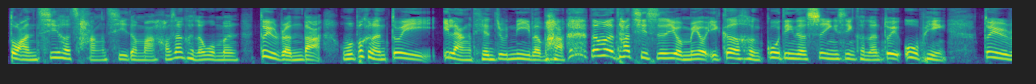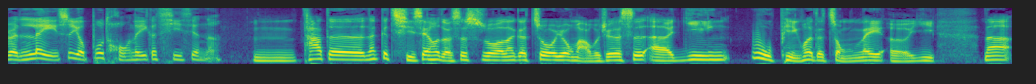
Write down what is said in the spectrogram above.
短期和长期的吗？好像可能我们对人吧，我们不可能对一两天就腻了吧？那么它其实有没有一个很固定的适应性？可能对物品、对人类是有不同的一个期限呢？嗯，它的那个期限或者是说那个作用嘛，我觉得是呃因物品或者种类而异。那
